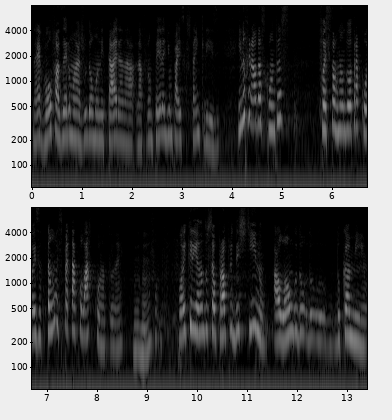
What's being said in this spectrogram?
né? Vou fazer uma ajuda humanitária na, na fronteira de um país que está em crise. E no final das contas, foi se tornando outra coisa tão espetacular quanto, né? F- Foi criando o seu próprio destino ao longo do, do, do caminho.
